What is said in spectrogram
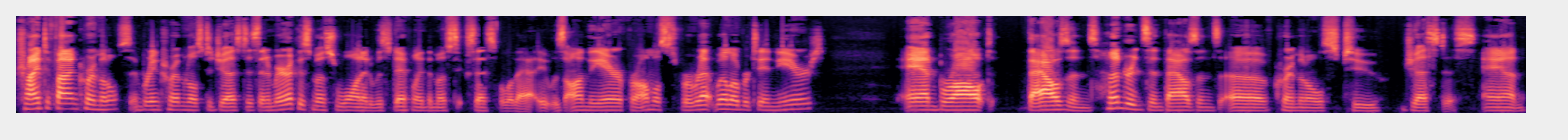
trying to find criminals and bring criminals to justice. And America's Most Wanted was definitely the most successful of that. It was on the air for almost for well over ten years and brought thousands, hundreds and thousands of criminals to justice. And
